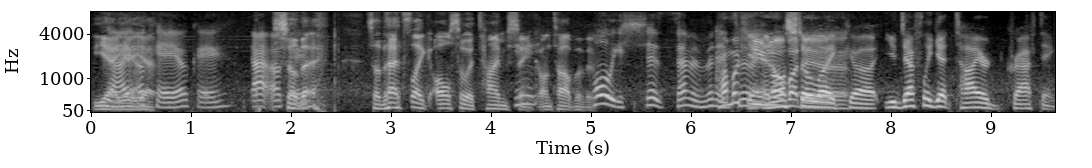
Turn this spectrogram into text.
yeah, yeah, I- yeah. Okay, okay. That, okay. So that, so that's like also a time sink on top of it. Holy shit, seven minutes. How much do really? you and know about also the- like uh, you definitely get tired crafting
